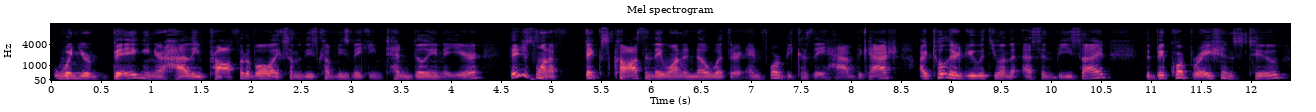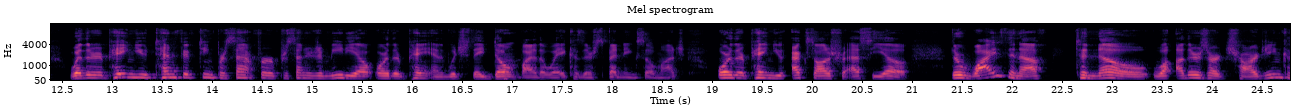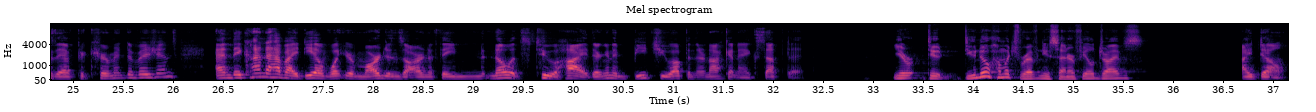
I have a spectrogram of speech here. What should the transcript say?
when you're big and you're highly profitable, like some of these companies making 10 billion a year, they just want to fix costs and they want to know what they're in for because they have the cash. I totally agree with you on the SMB side. The big corporations too, whether they're paying you 10, 15% for a percentage of media or they're paying, and which they don't, by the way, because they're spending so much, or they're paying you X dollars for SEO, they're wise enough to know what others are charging because they have procurement divisions and they kind of have idea of what your margins are and if they kn- know it's too high they're going to beat you up and they're not going to accept it You're dude, do you know how much revenue Centerfield drives? i don't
